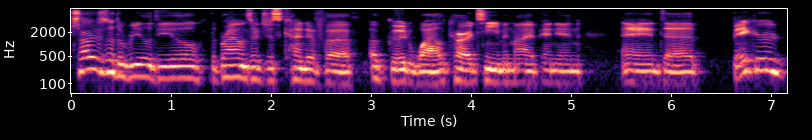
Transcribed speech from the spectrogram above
Chargers are the real deal. The Browns are just kind of a, a good wild card team, in my opinion. And uh, Baker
